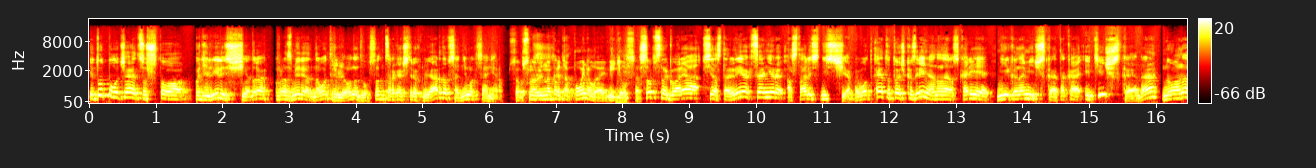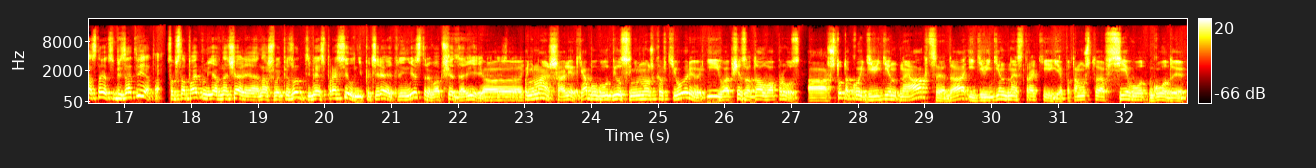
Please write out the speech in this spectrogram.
И тут получается, что поделились щедро в размере 1 триллиона 244 миллиардов с одним акционером. Собственно, рынок это понял и обиделся. Собственно говоря, все остальные акционеры остались ни с чем. И вот эта точка зрения, она, наверное, скорее не экономическая, а такая этическая, да, но она остается без ответа. Собственно, поэтому я в начале нашего эпизода тебя и спросил, не потеряют ли инвесторы вообще доверие Э. Понимаешь, Олег, я бы углубился немножко в теорию и вообще задал вопрос, а что такое дивидендная акция, да, и дивидендная стратегия? Потому что все вот годы,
